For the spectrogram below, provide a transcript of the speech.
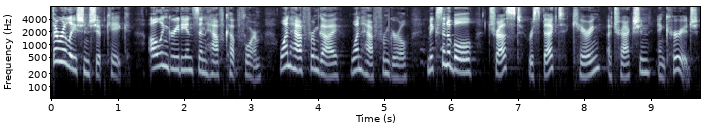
The relationship cake. All ingredients in half cup form. One half from guy, one half from girl. Mix in a bowl. Trust, respect, caring, attraction, and courage.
